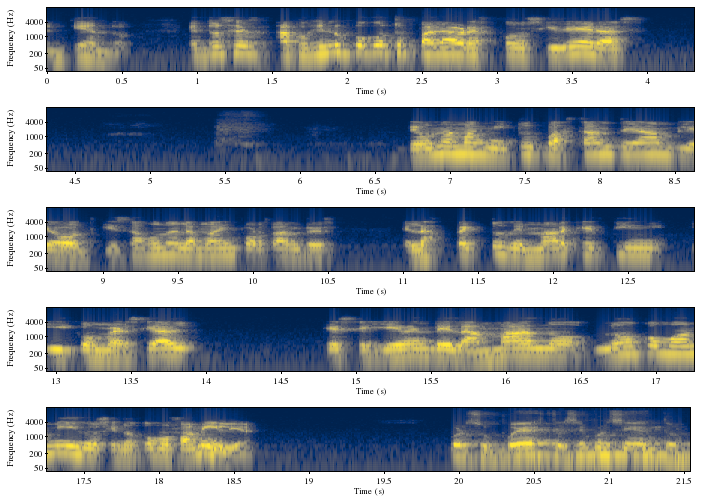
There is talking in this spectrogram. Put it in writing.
entiendo. Entonces, acogiendo un poco tus palabras, ¿consideras de una magnitud bastante amplia o quizás una de las más importantes el aspecto de marketing y comercial que se lleven de la mano, no como amigos, sino como familia. Por supuesto, 100%.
